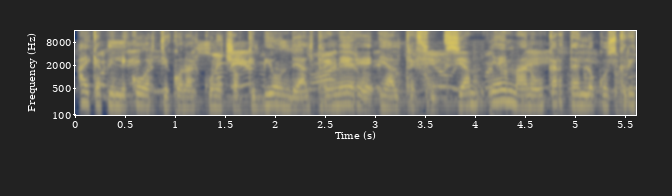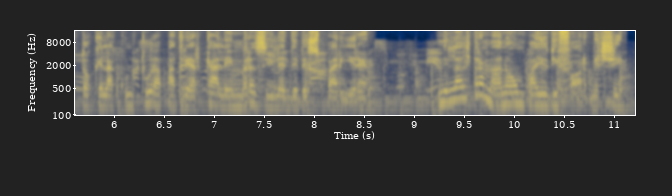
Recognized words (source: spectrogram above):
Ha i capelli corti con alcune ciocche bionde, altre nere e altre fucsia e ha in mano un cartello con scritto che la cultura patriarcale in Brasile deve sparire. Nell'altra mano ha un paio di forbici.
